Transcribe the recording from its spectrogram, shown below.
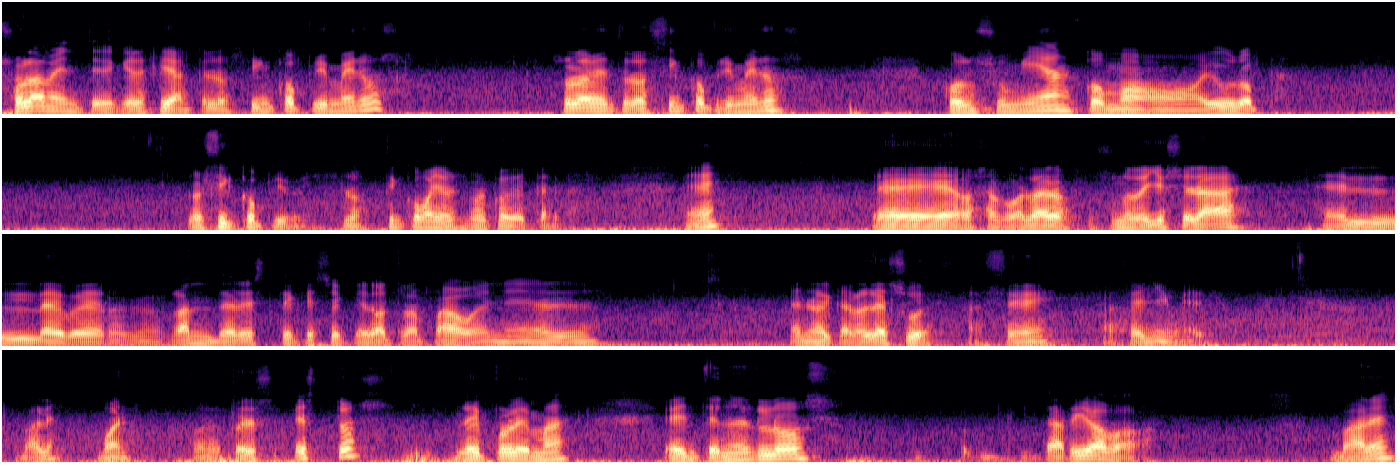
Solamente que decían que los cinco primeros, solamente los cinco primeros consumían como Europa. Los cinco primeros, los cinco mayores barcos de carga. ¿eh? Eh, os acordaros, pues uno de ellos será el Evergander este que se quedó atrapado en el, en el canal de Suez hace, hace año y medio. ¿Vale? Bueno, pues estos no hay problema en tenerlos de arriba abajo. ¿Vale?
